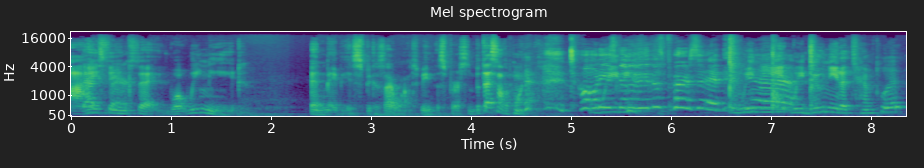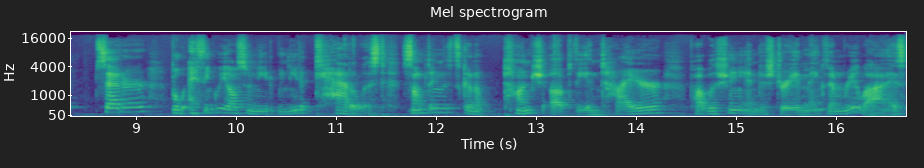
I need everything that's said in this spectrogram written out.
I think fair. that what we need, and maybe it's because I want to be this person, but that's not the point. Tony's we gonna be this person. we yeah. need we do need a template setter but i think we also need we need a catalyst something that's going to punch up the entire publishing industry and make them realize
